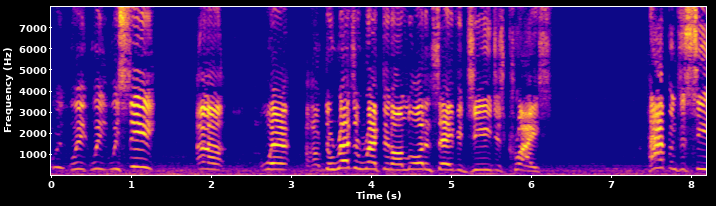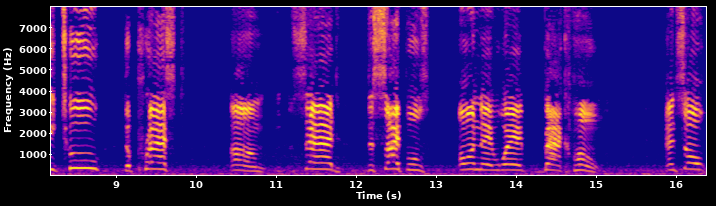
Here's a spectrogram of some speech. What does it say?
we, we, we, we see uh, where uh, the resurrected our Lord and Savior Jesus Christ happened to see two depressed, um, sad disciples on their way back home. And so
